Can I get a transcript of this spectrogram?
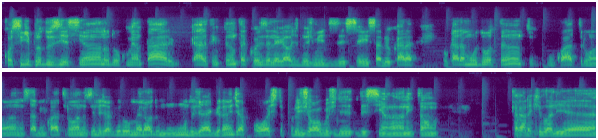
conseguir produzir esse ano o documentário, cara, tem tanta coisa legal de 2016, sabe? O cara, o cara mudou tanto em quatro anos, sabe? Em quatro anos ele já virou o melhor do mundo, já é grande aposta para os jogos de, desse ano. Então, cara, aquilo ali é,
